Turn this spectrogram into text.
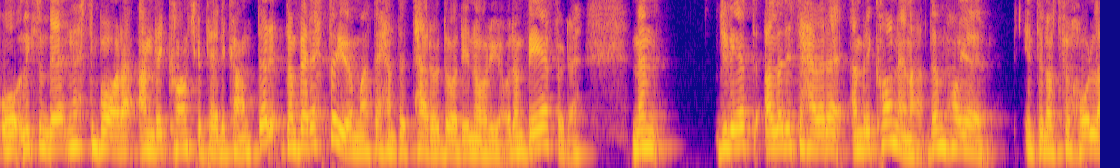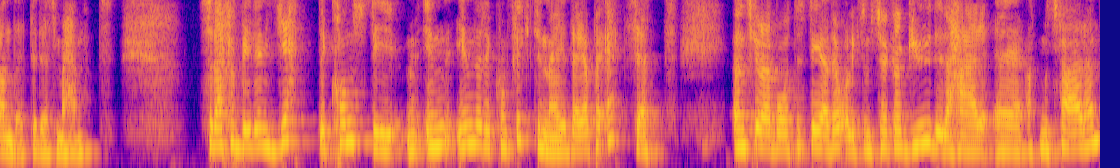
och liksom det är nästan bara amerikanska predikanter. De berättar ju om att det hände terrordåd i Norge och de ber för det. Men du vet, alla dessa här amerikanerna, de har ju inte något förhållande till det som har hänt. Så därför blir det en jättekonstig in, inre konflikt i mig där jag på ett sätt önskar att vara till stede och liksom söka Gud i den här eh, atmosfären.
